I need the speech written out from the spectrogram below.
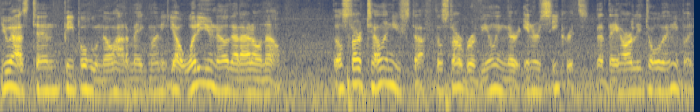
You ask 10 people who know how to make money, yo, what do you know that I don't know? They'll start telling you stuff. They'll start revealing their inner secrets that they hardly told anybody.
